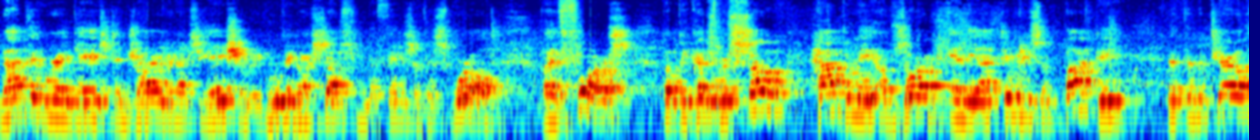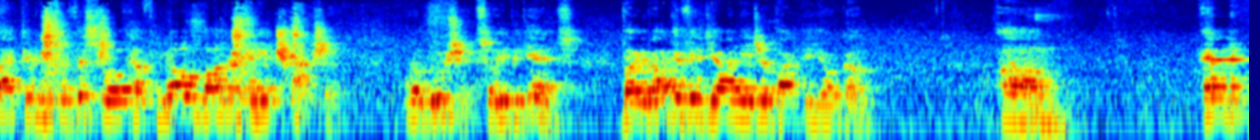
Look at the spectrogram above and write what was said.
Not that we're engaged in dry renunciation, removing ourselves from the things of this world by force, but because we're so happily absorbed in the activities of bhakti that the material activities of this world have no longer any attraction or illusion. So he begins, Vairagya Vidya Nija Bhakti Yogam. Um, and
